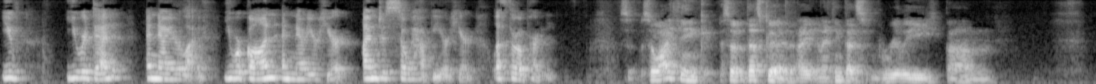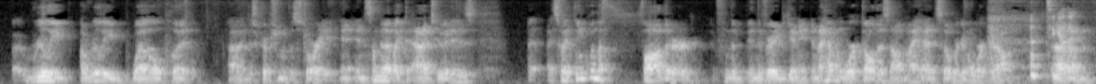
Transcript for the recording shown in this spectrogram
You've you were dead and now you're alive. You were gone and now you're here. I'm just so happy you're here. Let's throw a party. So, so I think so. That's good. I and I think that's really, um, really a really well put uh, description of the story. And, and, something I'd like to add to it is, uh, so I think when the father from the in the very beginning, and I haven't worked all this out in my head, so we're going to work it out together. Um,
